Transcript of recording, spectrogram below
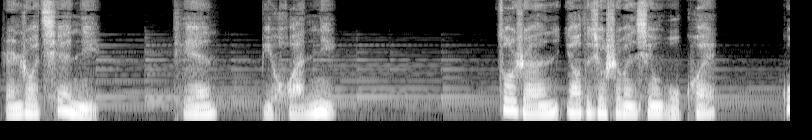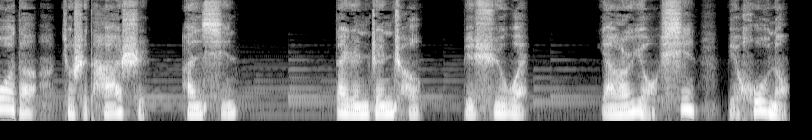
人若欠你，天必还你。做人要的就是问心无愧，过的就是踏实安心，待人真诚。别虚伪，言而有信；别糊弄。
